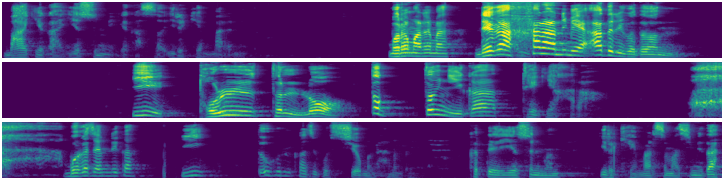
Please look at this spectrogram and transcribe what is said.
마귀가 예수님께 가서 이렇게 말합니다. 뭐라 말하면 내가 하나님의 아들이거든 이 돌들로 떡덩이가 되게 하라. 아, 뭐가 됩니까? 이 떡을 가지고 시험을 하는 거예요. 그때 예수님은 이렇게 말씀하십니다.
